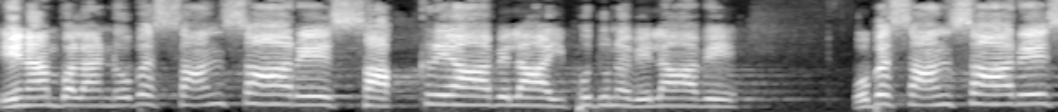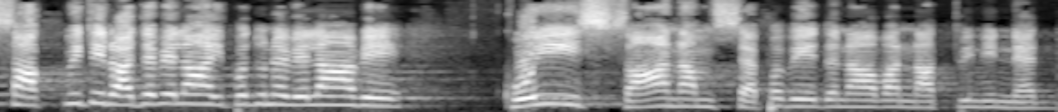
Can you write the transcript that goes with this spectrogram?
එනම් බලන්න ඔබ සංසාරයේ සක්‍රයා වෙලා ඉපදුන වෙලාවේ ඔබ සංසාරයේ සක්විති රජ වෙලා ඉපදුන වෙලාවේ කොයි සානම් සැපවේදනාවන් අත්විඳින් නැද්ද.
